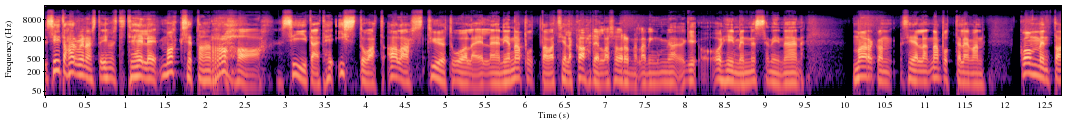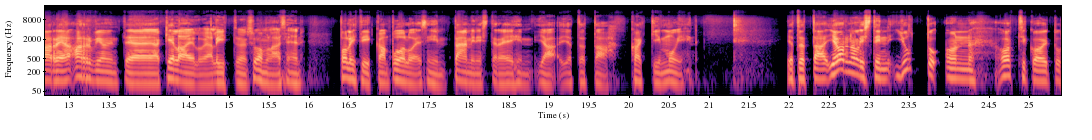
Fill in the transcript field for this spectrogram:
siitä harvinaista ihmistä, että heille maksetaan rahaa siitä, että he istuvat alas työtuoleilleen ja naputtavat siellä kahdella sormella, niin kuin ohi mennessäni näen Markon siellä naputtelevan kommentaareja, arviointeja ja kelailuja liittyen suomalaiseen politiikkaan, puolueisiin, pääministereihin ja, ja tota, kaikkiin muihin. Ja tota, journalistin juttu on otsikoitu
